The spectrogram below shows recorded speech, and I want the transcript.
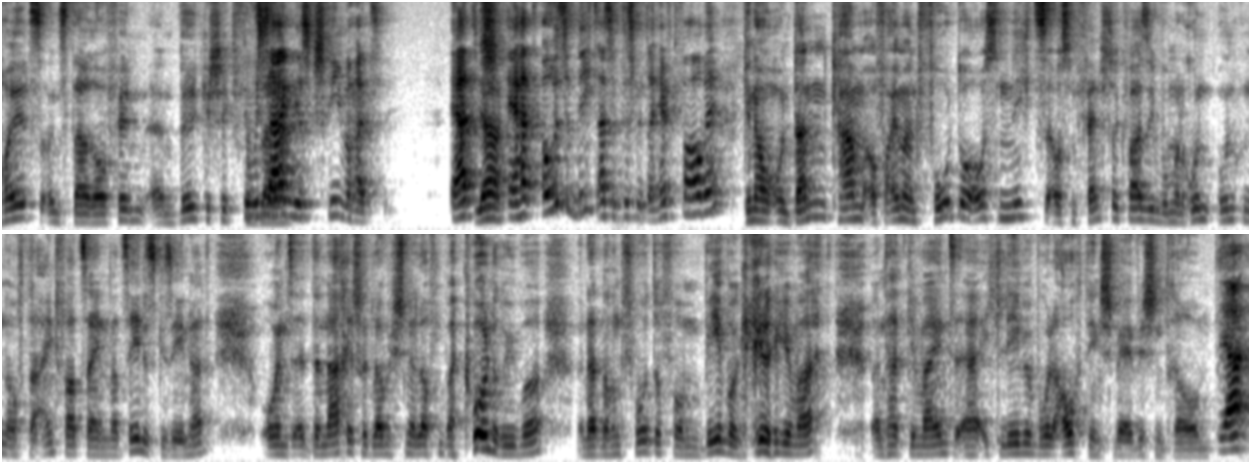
Holz uns daraufhin ein Bild geschickt Du von musst seinem- sagen, wie er es geschrieben hat. Er hat, Ja. er hat aus dem Nichts, also das mit der Heftfarbe, Genau, und dann kam auf einmal ein Foto aus dem Nichts, aus dem Fenster quasi, wo man rund, unten auf der Einfahrt seinen Mercedes gesehen hat. Und äh, danach ist er, glaube ich, schnell auf den Balkon rüber und hat noch ein Foto vom Weber Grill gemacht und hat gemeint, äh, ich lebe wohl auch den schwäbischen Traum. Ja,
